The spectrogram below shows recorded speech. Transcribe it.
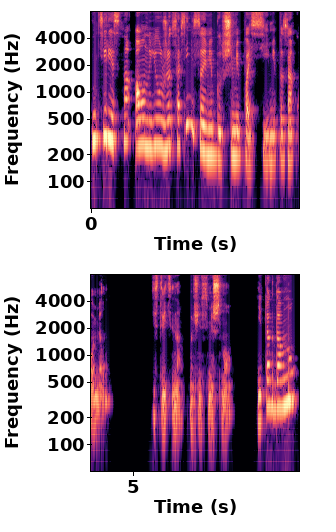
интересно, а он ее уже со всеми своими бывшими пассиями познакомил? Действительно, очень смешно. Не так давно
